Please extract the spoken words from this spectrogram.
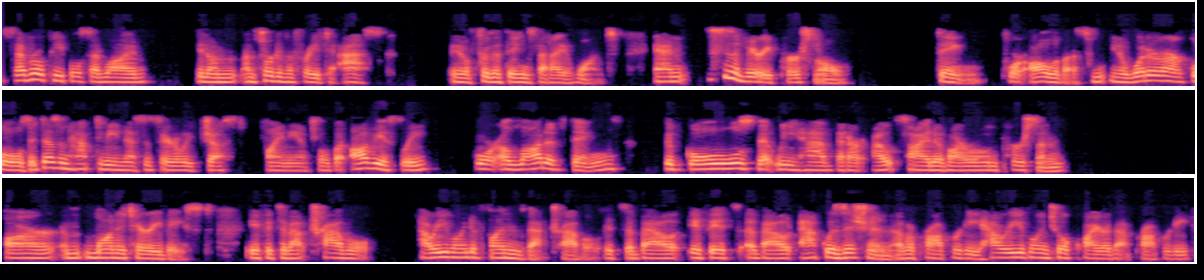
several people said, well, I'm, you know, I'm, I'm sort of afraid to ask, you know, for the things that I want. And this is a very personal thing for all of us. You know, what are our goals? It doesn't have to be necessarily just financial, but obviously for a lot of things, the goals that we have that are outside of our own person are monetary based. If it's about travel, how are you going to fund that travel? It's about, if it's about acquisition of a property, how are you going to acquire that property?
